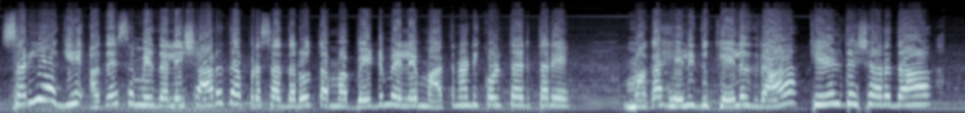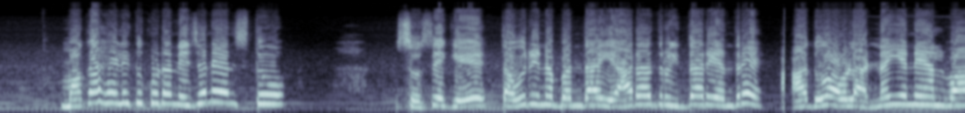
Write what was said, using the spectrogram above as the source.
ಸರಿಯಾಗಿ ಅದೇ ಸಮಯದಲ್ಲಿ ಶಾರದಾ ಪ್ರಸಾದರು ತಮ್ಮ ಬೆಡ್ ಮೇಲೆ ಮಾತನಾಡಿಕೊಳ್ತಾ ಇರ್ತಾರೆ. ಮಗ ಹೇಳಿದ್ದು ಕೇಳಿದ್ರ? ಕೇಳ್ದೆ ಶಾರದಾ. ಮಗ ಹೇಳಿದ್ದು ಕೂಡ ನಿಜನೇ ಅನ್ಸ್ತು. ಸೊಸೆಗೆ ತವರಿನ ಬಂದ ಯಾರಾದ್ರೂ ಇದ್ದಾರೆ ಅಂದ್ರೆ ಅದು ಅವಳ ಅಣ್ಣಯ್ಯನೇ ಅಲ್ವಾ?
